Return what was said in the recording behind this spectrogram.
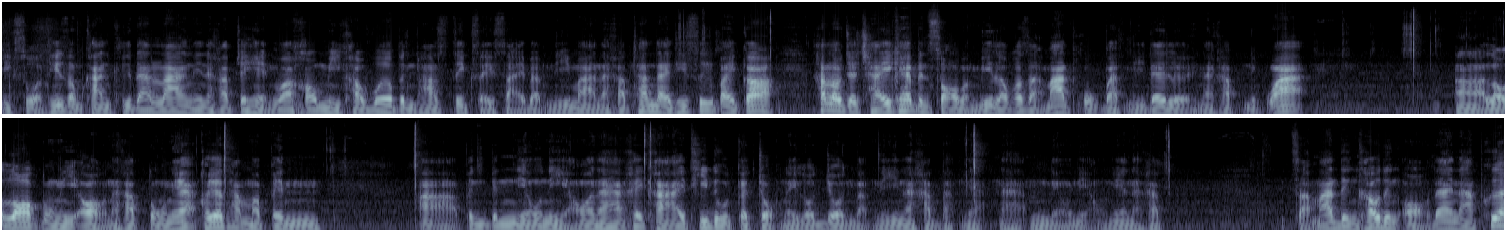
อีกส่วนที่สำคัญคือด้านล่างนี้นะครับ จะเห็นว่าเขามี cover เป็นพลาสติกใสๆแบบนี้มานะครับ ท่านใดที่ซื้อไปก็ถ้าเราจะใช้แค่เป็นซองแบบนี้เราก็สามารถพกแบบนี้ได้เลยนะครับนึกว่า อ่าเราลอกตรงนี้ออกนะครับ ตรงเนี้ยเขาจะทำมาเป็นอ่าเป็นเป็นเหนียวเหนียวนะฮะคล้าย ๆ ที่ดูดกระจกในรถยนต์แบบนี้นะครับ แบบเนี้ยนะฮะมันเหนียวเหนียวเนี่ยนะครับ สามารถดึงเข้าดึงออกได้นะ เพื่อ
